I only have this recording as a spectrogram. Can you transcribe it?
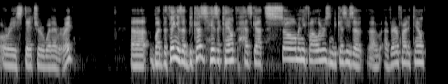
or a stitch or whatever right? Uh, but the thing is that because his account has got so many followers and because he's a, a, a verified account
